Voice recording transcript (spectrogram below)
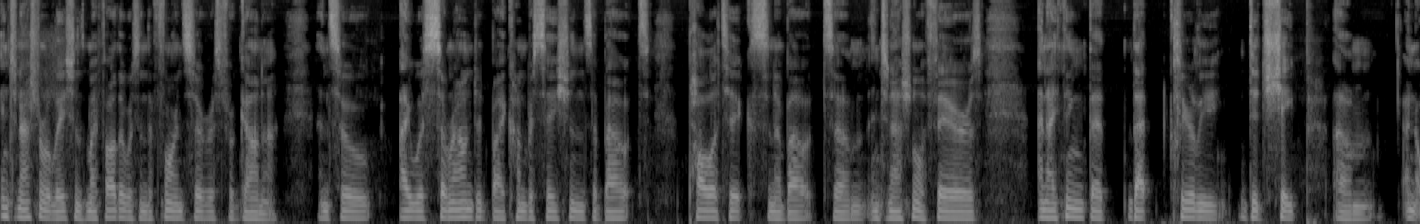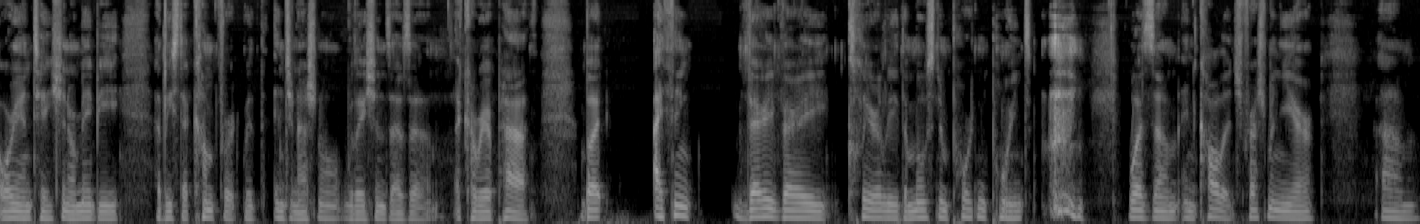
international relations. My father was in the Foreign Service for Ghana, and so I was surrounded by conversations about politics and about um, international affairs. And I think that that clearly did shape um, an orientation or maybe at least a comfort with international relations as a, a career path. But I think very, very clearly the most important point was um, in college, freshman year. Um,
